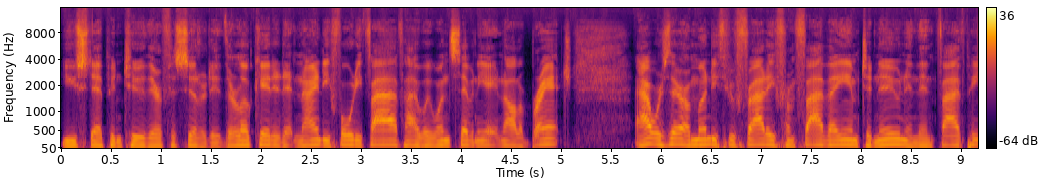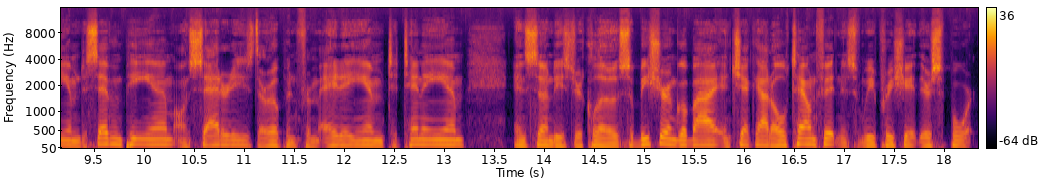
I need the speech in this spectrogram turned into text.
you step into their facility. They're located at 9045 Highway 178 in Olive Branch. Hours there are Monday through Friday from 5 a.m. to noon and then 5 p.m. to 7 p.m. On Saturdays, they're open from 8 a.m. to 10 a.m. and Sundays they're closed. So be sure and go by and check out Old Town Fitness. We appreciate their support.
